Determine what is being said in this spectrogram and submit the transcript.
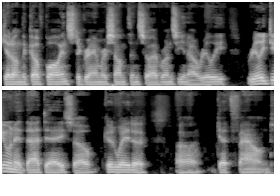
get on the govball instagram or something. So everyone's you know really really doing it that day. So good way to uh, get found,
